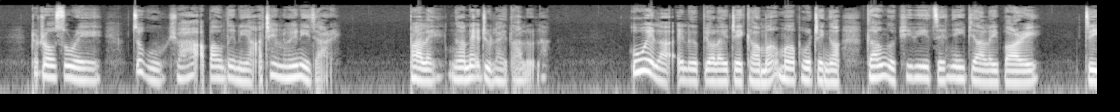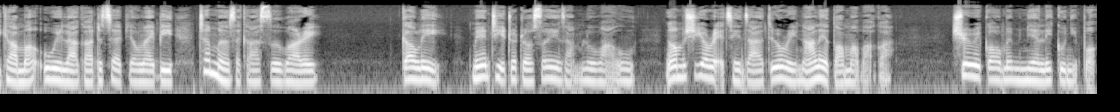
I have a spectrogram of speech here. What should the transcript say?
။တော်တော်ဆိုးရကျုပ်ကိုရွာအပေါင်းတင်နေရအထင်လွဲနေကြတယ်။ဘာလဲငါနဲ့အတူလိုက်သားလို့လား။ဦးဝေလာအဲ့လိုပြောလိုက်တဲ့အခါမှာမဖိုးတင်ကခေါင်းကိုဖြည်းဖြည်းချင်းညှိပြလိုက်ပါတယ်။ ဒီခါမှာဦးဝေလာကတစ်ချက်ပြုံးလိုက်ပြီးထပ်မံစကားဆိုပါရယ်။ကောင်းလေးမင်းထီအတွက်တော့စိုးရင်စားမလိုပါဘူး။ငါမရှိရတဲ့အချိန်ကြာသူတို့တွေနားလဲသွားမှာပါကွာ။ရွှေရီကောမင်းမမြန်လေးကူညီပေါ့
